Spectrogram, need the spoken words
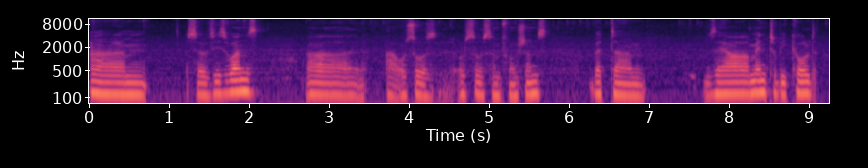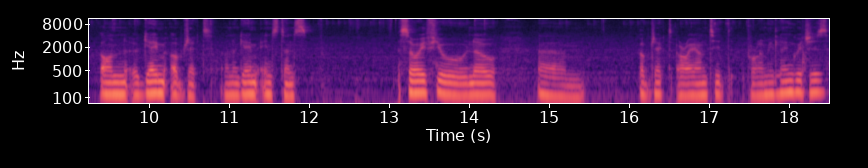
Um, so these ones uh, are also also some functions. But um, they are meant to be called on a game object on a game instance. So if you know um, object-oriented programming languages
